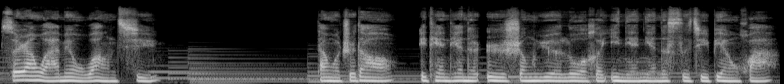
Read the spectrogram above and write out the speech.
虽然我还没有忘记，但我知道一天天的日升月落和一年年的四季变化，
